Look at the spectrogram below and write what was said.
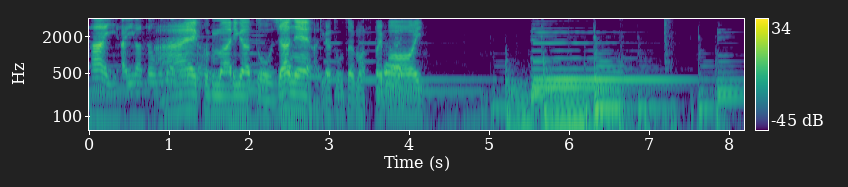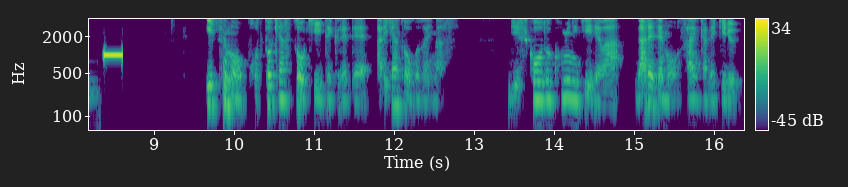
はい、ありがとうございます。はい、コビもありがとう。じゃあね、ありがとうございます。バイバイ。いつもポッドキャストを聞いてくれてありがとうございます。Discord コミュニティでは誰でも参加できる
